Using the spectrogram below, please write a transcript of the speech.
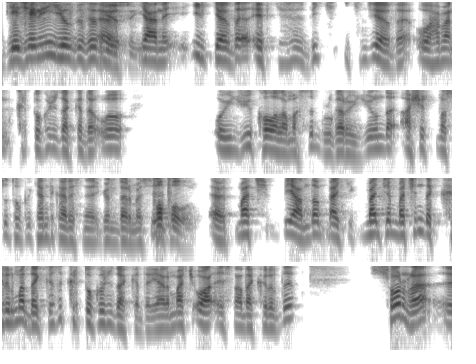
Gecenin yıldızı diyorsun. yani. yani ilk yarıda etkisizdik. İkinci yarıda o hemen 49 dakikada o oyuncuyu kovalaması, Bulgar oyuncuyu, onu da aşırtması, topu kendi kalesine göndermesi. Popov'un. Evet maç bir anda belki maç, maçın da kırılma dakikası 49. dakikadır. Yani maç o esnada kırıldı. Sonra e,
